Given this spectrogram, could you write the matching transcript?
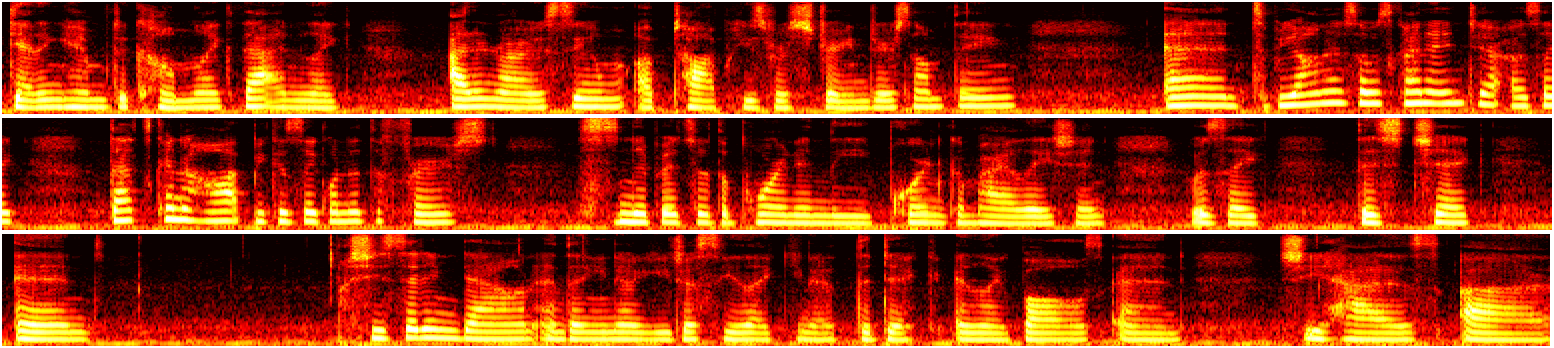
getting him to come like that, and like I don't know, I assume up top he's restrained or something. And to be honest, I was kind of into it. I was like, that's kind of hot because, like, one of the first snippets of the porn in the porn compilation was like this chick and she's sitting down, and then, you know, you just see, like, you know, the dick and, like, balls, and she has, uh,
